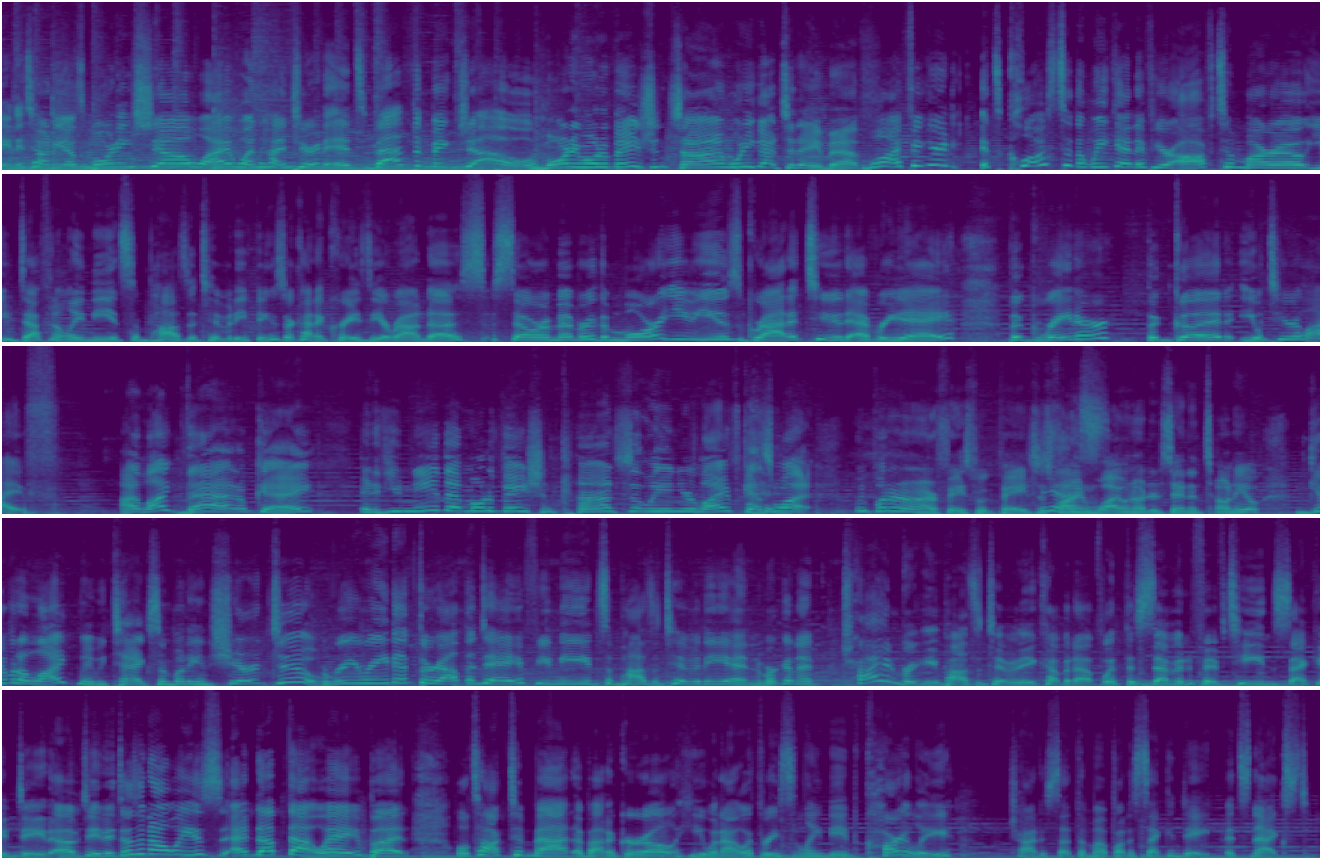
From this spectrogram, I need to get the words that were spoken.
San Antonio's morning show, Y100. It's Beth and Big Joe. Morning motivation time. What do you got today, Beth? Well, I figured it's close to the weekend. If you're off tomorrow, you definitely need some positivity. Things are kind of crazy around us. So remember, the more you use gratitude every day, the greater the good you into your life. I like that. Okay. And if you need that motivation constantly in your life, guess what? we put it on our Facebook page. Just Yes. find Y100 San Antonio. Give it a like, maybe tag somebody and share it too. Reread it throughout the day if you need some positivity. And we're going to try and bring you positivity coming up with the 715 second date update. It doesn't always end up that way, but we'll talk to Matt about a girl he went out with recently named Carly. Try to set them up on a second date. It's next.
